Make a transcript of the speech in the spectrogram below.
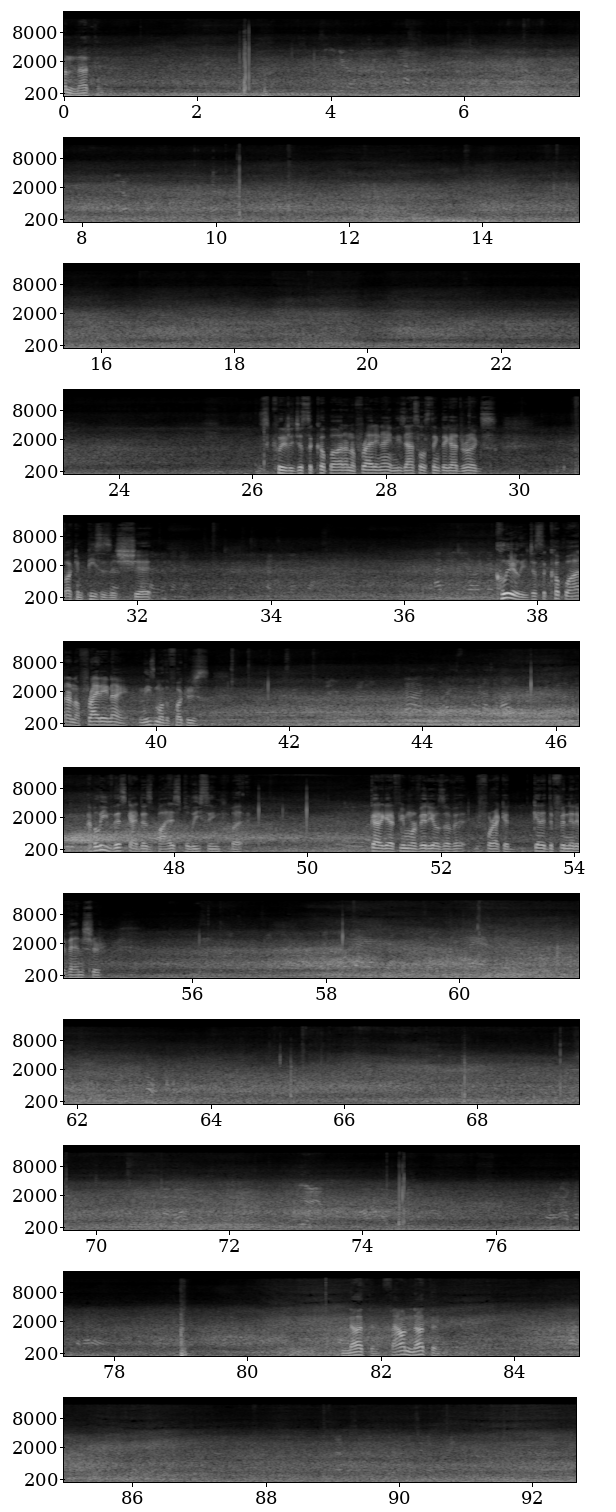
Found nothing. It's clearly just a couple out on a Friday night and these assholes think they got drugs. Fucking pieces of shit. Clearly just a couple out on a Friday night and these motherfuckers I believe this guy does bias policing, but gotta get a few more videos of it before I could get a definitive answer. Nothing. Found nothing.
